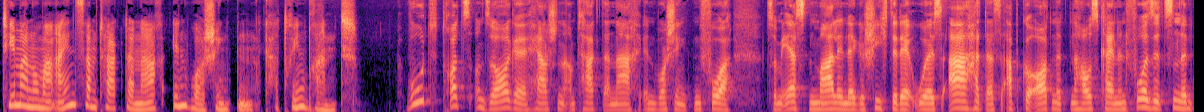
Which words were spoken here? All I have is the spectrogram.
Thema Nummer eins am Tag danach in Washington. Katrin Brandt. Wut, Trotz und Sorge herrschen am Tag danach in Washington vor. Zum ersten Mal in der Geschichte der USA hat das Abgeordnetenhaus keinen Vorsitzenden,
